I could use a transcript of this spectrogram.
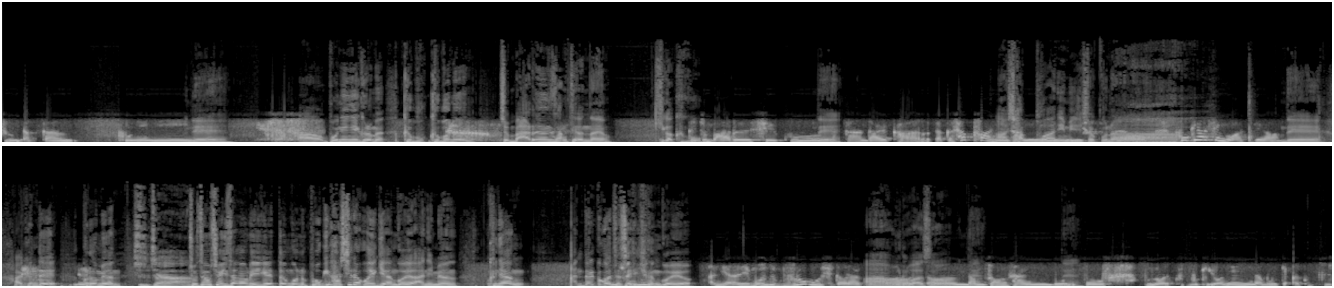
좀 약간 본인이. 네. 아, 본인이 그러면 그 그분은 좀 마른 상태였나요? 키가 크고. 좀 마르시고 네. 약간 날카 약간 샤프한 아, 샤프한 이미지셨구나. 분이셨어요. 포기하신 것 같아요. 네. 아 근데 네. 그러면 진짜 조세호 씨가 이상형으로 얘기했던 거는 포기하시라고 얘기한 거예요? 아니면 그냥 안 될 것 같아서 얘기한 거예요? 아니 아니 먼저 물어보시더라고요. 아, 물어봐서. 네. 남성상 뭐, 네. 뭐, 뭐, 뭐 이렇게 연예인이나 뭐 이렇게 아, 그, 그,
